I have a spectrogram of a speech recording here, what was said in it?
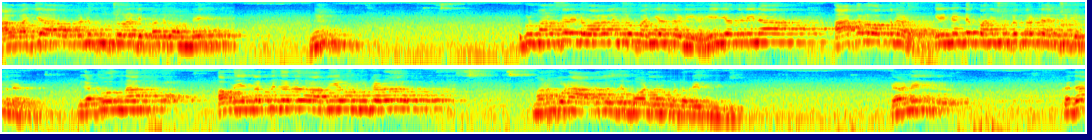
వాళ్ళ మధ్య ఒక్కడిని కూర్చోవాలంటే ఇబ్బందిగా ఉంది. ఇప్పుడు మనసు రెండు వారాల నుంచి పని చేస్తాడు ఈయన. ఏం చేస్తాడు ఈయన? ఆకలిలో వస్తున్నాడు. ఏంటంటే పని చూపిస్తున్నాడు టైం చూపిస్తున్నాడు. మీకు అర్థమవుతుందా? అప్పుడు ఏ రత్నం గారు అది ఏమనుకుంటాడు? మనం కూడా ఆకలి బాగుంటుంది అనుకుంటాం రేపు నుంచి. ఏమండి? కదా?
